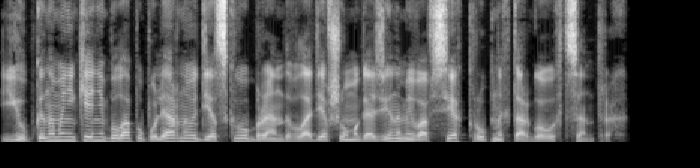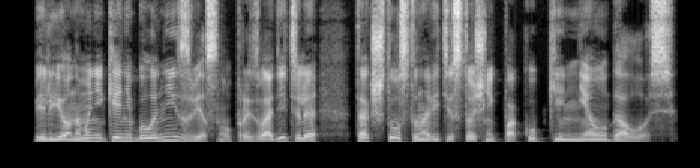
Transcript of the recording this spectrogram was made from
Юбка на манекене была популярного детского бренда, владевшего магазинами во всех крупных торговых центрах. Белье на манекене было неизвестного производителя, так что установить источник покупки не удалось.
